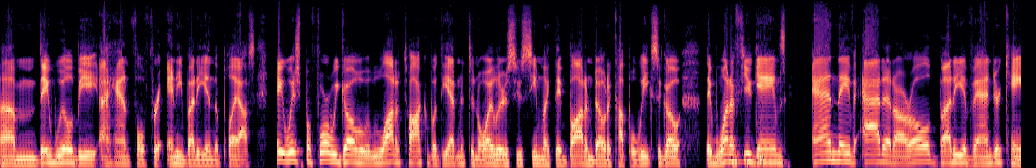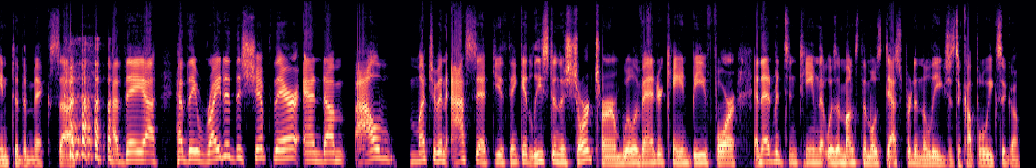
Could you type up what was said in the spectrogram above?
um, they will be a handful for anybody in the playoffs. Hey, Wish, before we go, a lot of talk about the Edmonton Oilers, who seem like they bottomed out a couple weeks ago. They've won a few games. And they've added our old buddy Evander Kane to the mix. Uh, have they uh, have they righted the ship there? And um, how much of an asset do you think, at least in the short term, will Evander Kane be for an Edmonton team that was amongst the most desperate in the league just a couple weeks ago?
